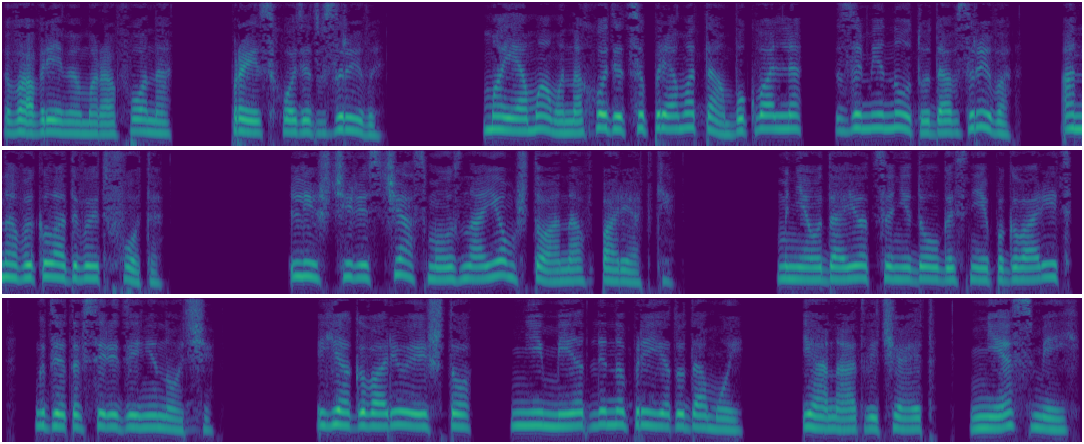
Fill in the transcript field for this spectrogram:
Во время марафона происходят взрывы. Моя мама находится прямо там, буквально за минуту до взрыва, она выкладывает фото. Лишь через час мы узнаем, что она в порядке. Мне удается недолго с ней поговорить, где-то в середине ночи. Я говорю ей, что немедленно приеду домой, и она отвечает «Не смей».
